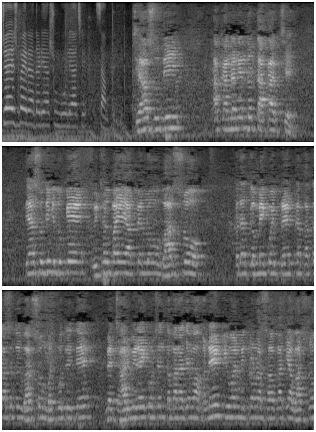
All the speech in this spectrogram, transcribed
જયેશભાઈ રાદડિયા શું બોલ્યા છે? સાંભળીએ. જ્યાં સુધી આ કાંડાની અંદર તાકાત છે. ત્યાં સુધી કીધું કે વિઠ્ઠલભાઈએ આપેલો વારસો કદાચ ગમે કોઈ પ્રયત્ન કરતા હશે તો એ વારસો મજબૂત રીતે મેં જાળવી રાખ્યો છે અને તમારા જેવા અનેક યુવાન મિત્રોના સહકારથી આ વારસો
